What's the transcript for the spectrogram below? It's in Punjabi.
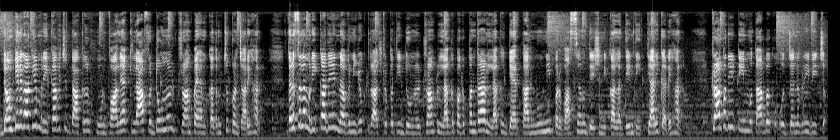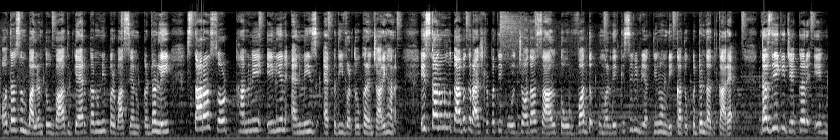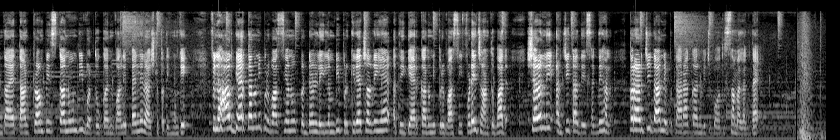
ਡੌਂਕੀ ਲਗਾ ਕੇ ਅਮਰੀਕਾ ਵਿੱਚ ਦਾਖਲ ਹੋਣ ਵਾਲਿਆਂ ਖਿਲਾਫ ਡੋਨਲਡ ਟਰੰਪ ਅਹਿਮ ਕਦਮ ਚੁੱਕਣ ਜਾ ਰਹੇ ਹਨ। ਦਰਅਸਲ ਅਮਰੀਕਾ ਦੇ ਨਵਨਿਯੁਕਤ ਰਾਸ਼ਟਰਪਤੀ ਡੋਨਲਡ ਟਰੰਪ ਲਗਭਗ 15 ਲੱਖ ਗੈਰ ਕਾਨੂੰਨੀ ਪ੍ਰਵਾਸੀਆਂ ਨੂੰ ਦੇਸ਼ ਨਿਕਾਲਾ ਦੇਣ ਦੀ ਤਿਆਰੀ ਕਰ ਰਹੇ ਹਨ। ਟਰੰਪ ਦੀ ਟੀਮ ਮੁਤਾਬਕ ਉਹ ਜਨਵਰੀ ਵਿੱਚ ਅਹੁਦਾ ਸੰਭਾਲਣ ਤੋਂ ਬਾਅਦ ਗੈਰ ਕਾਨੂੰਨੀ ਪ੍ਰਵਾਸੀਆਂ ਨੂੰ ਕੱਢਣ ਲਈ 1798 ਏਲੀਅਨ ਐਨਮੀਜ਼ ਐਕਟ ਦੀ ਵਰਤੋਂ ਕਰਨ ਜਾ ਰਹੇ ਹਨ। ਇਸ ਕਾਨੂੰਨ ਮੁਤਾਬਕ ਰਾਸ਼ਟਰਪਤੀ ਕੋਲ 14 ਸਾਲ ਤੋਂ ਵੱਧ ਉਮਰ ਦੇ ਕਿਸੇ ਵੀ ਵਿਅਕਤੀ ਨੂੰ ਅਮਰੀਕਾ ਤੋਂ ਕੱਢਣ ਦਾ ਅਧਿਕਾਰ ਹੈ। ਦੱਸ ਦਈਏ ਕਿ ਜੇਕਰ ਇਹ ਹੁੰਦਾ ਹੈ ਤਾਂ ਟਰੰਪ ਇਸ ਕਾਨੂੰਨ ਦੀ ਵਰਤੋਂ ਕਰਨ ਵਾਲੇ ਪਹਿਲੇ ਰਾਸ਼ਟਰਪਤੀ ਹੋਣਗੇ। ਫਿਲਹਾਲ ਗੈਰ ਕਾਨੂੰਨੀ ਪ੍ਰਵਾਸੀਆਂ ਨੂੰ ਕੱਢਣ ਲਈ ਲੰਬੀ ਪ੍ਰਕਿਰਿਆ ਚੱਲ ਰਹੀ ਹੈ ਅਤੇ ਗੈਰ ਕਾਨੂੰਨੀ ਪ੍ਰਵਾਸੀ ਫੜੇ ਜਾਣ ਤੋਂ ਬਾਅਦ ਸ਼ਰਨ ਲਈ ਅਰਜ਼ੀ ਤਾਂ ਦੇ ਸਕਦੇ ਹਨ, ਪਰ ਅਰਜ਼ੀ ਦਾ ਨਿਪਟਾਰਾ ਕਰਨ ਵਿੱਚ ਬਹੁਤ ਸਮਾਂ ਲੱਗਦਾ ਹੈ।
